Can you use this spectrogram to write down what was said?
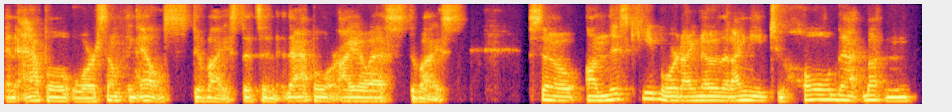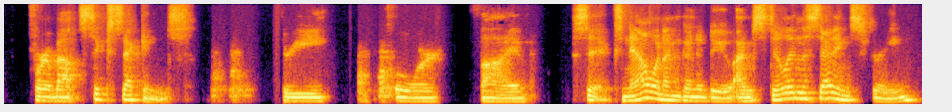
an apple or something else device that's an apple or ios device so on this keyboard, I know that I need to hold that button for about six seconds. Three, four, five, six. Now, what I'm going to do, I'm still in the settings screen.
